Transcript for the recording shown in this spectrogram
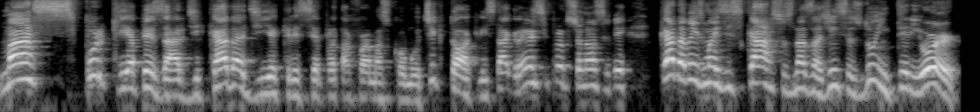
mas porque, apesar de cada dia crescer plataformas como o TikTok e o Instagram, esse profissional se vê cada vez mais escassos nas agências do interior,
